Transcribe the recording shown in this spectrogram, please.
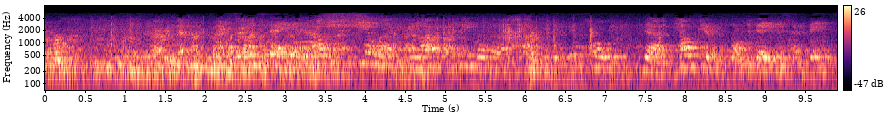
Remember? I remember. Let's say, I feel like a lot of people that I talk to, this whole, healthcare reform debate is going to bait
